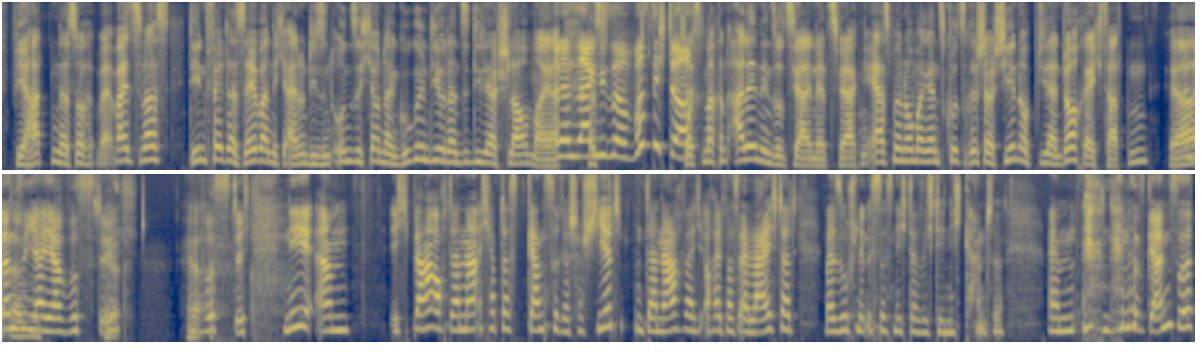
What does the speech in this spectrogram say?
wir hatten das doch, weißt du was, denen fällt das selber nicht ein und die sind unsicher und dann googeln die und dann sind die der Schlaumeier. Und dann sagen das, die so, wusste ich doch. Das machen alle in den sozialen Netzwerken. Erstmal nochmal ganz kurz recherchieren, ob die dann doch recht hatten. Ja, und dann ähm, so, ja, ja, wusste ich. Ja. Ja. Wusste ich. Nee, ähm, ich war auch danach, ich habe das Ganze recherchiert und danach war ich auch etwas erleichtert, weil so schlimm ist das nicht, dass ich den nicht kannte. Ähm, denn das Ganze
